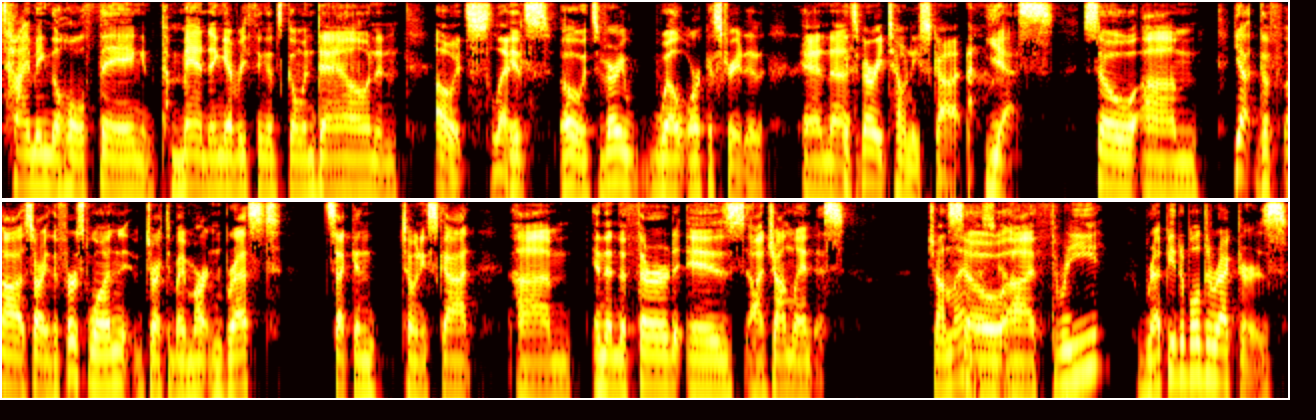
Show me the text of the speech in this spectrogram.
timing the whole thing and commanding everything that's going down, and Oh, it's slick. it's oh, it's very well orchestrated. And uh, it's very Tony Scott. Yes. So, um, yeah, the uh, sorry, the first one directed by Martin Brest, second Tony Scott, um, and then the third is uh, John Landis. John Landis. so, yeah. uh, three reputable directors.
